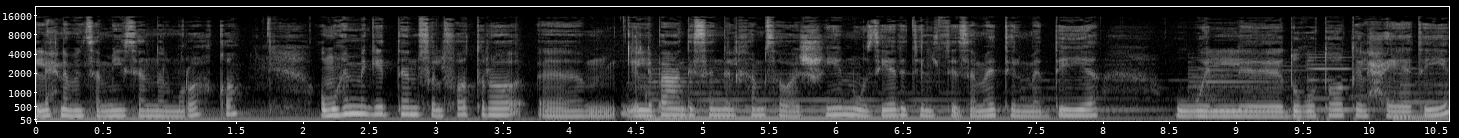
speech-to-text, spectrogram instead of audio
اللي إحنا بنسميه سن المراهقة. ومهم جدا في الفترة اللي بعد سن الخمسة وعشرين وزيادة الالتزامات المادية والضغوطات الحياتية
